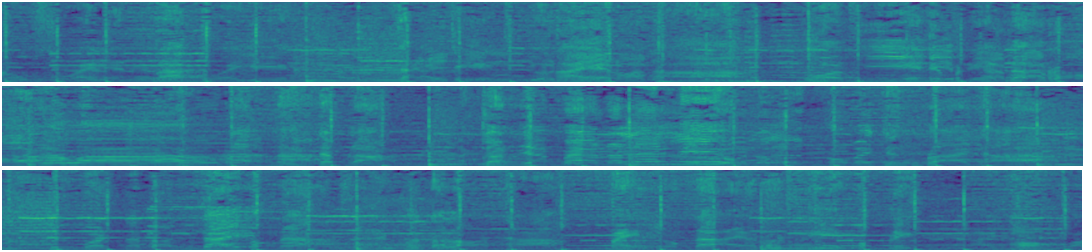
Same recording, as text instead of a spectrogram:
รูปสวยเล่นรักตัวเองใจจริงอยู่ในนอนทางตัวพี่นี่เปรียบดังรถคารวะรักหนักจำลังจนยังแบนและเลี้ยวต่มึงคงไม่ถึงปลายทางถึงบนถนนใจของนางแสนคนตลอดทางไม่ต้องได้รถที่คงพลิกหายทองควา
